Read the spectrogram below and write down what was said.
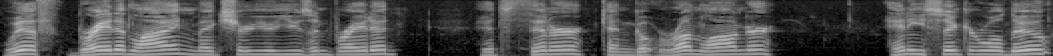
With braided line, make sure you're using braided. It's thinner, can go run longer. Any sinker will do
